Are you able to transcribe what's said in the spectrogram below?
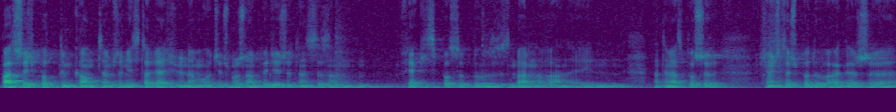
patrzeć pod tym kątem, że nie stawialiśmy na młodzież, można powiedzieć, że ten sezon w jakiś sposób był zmarnowany. Natomiast proszę wziąć też pod uwagę, że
